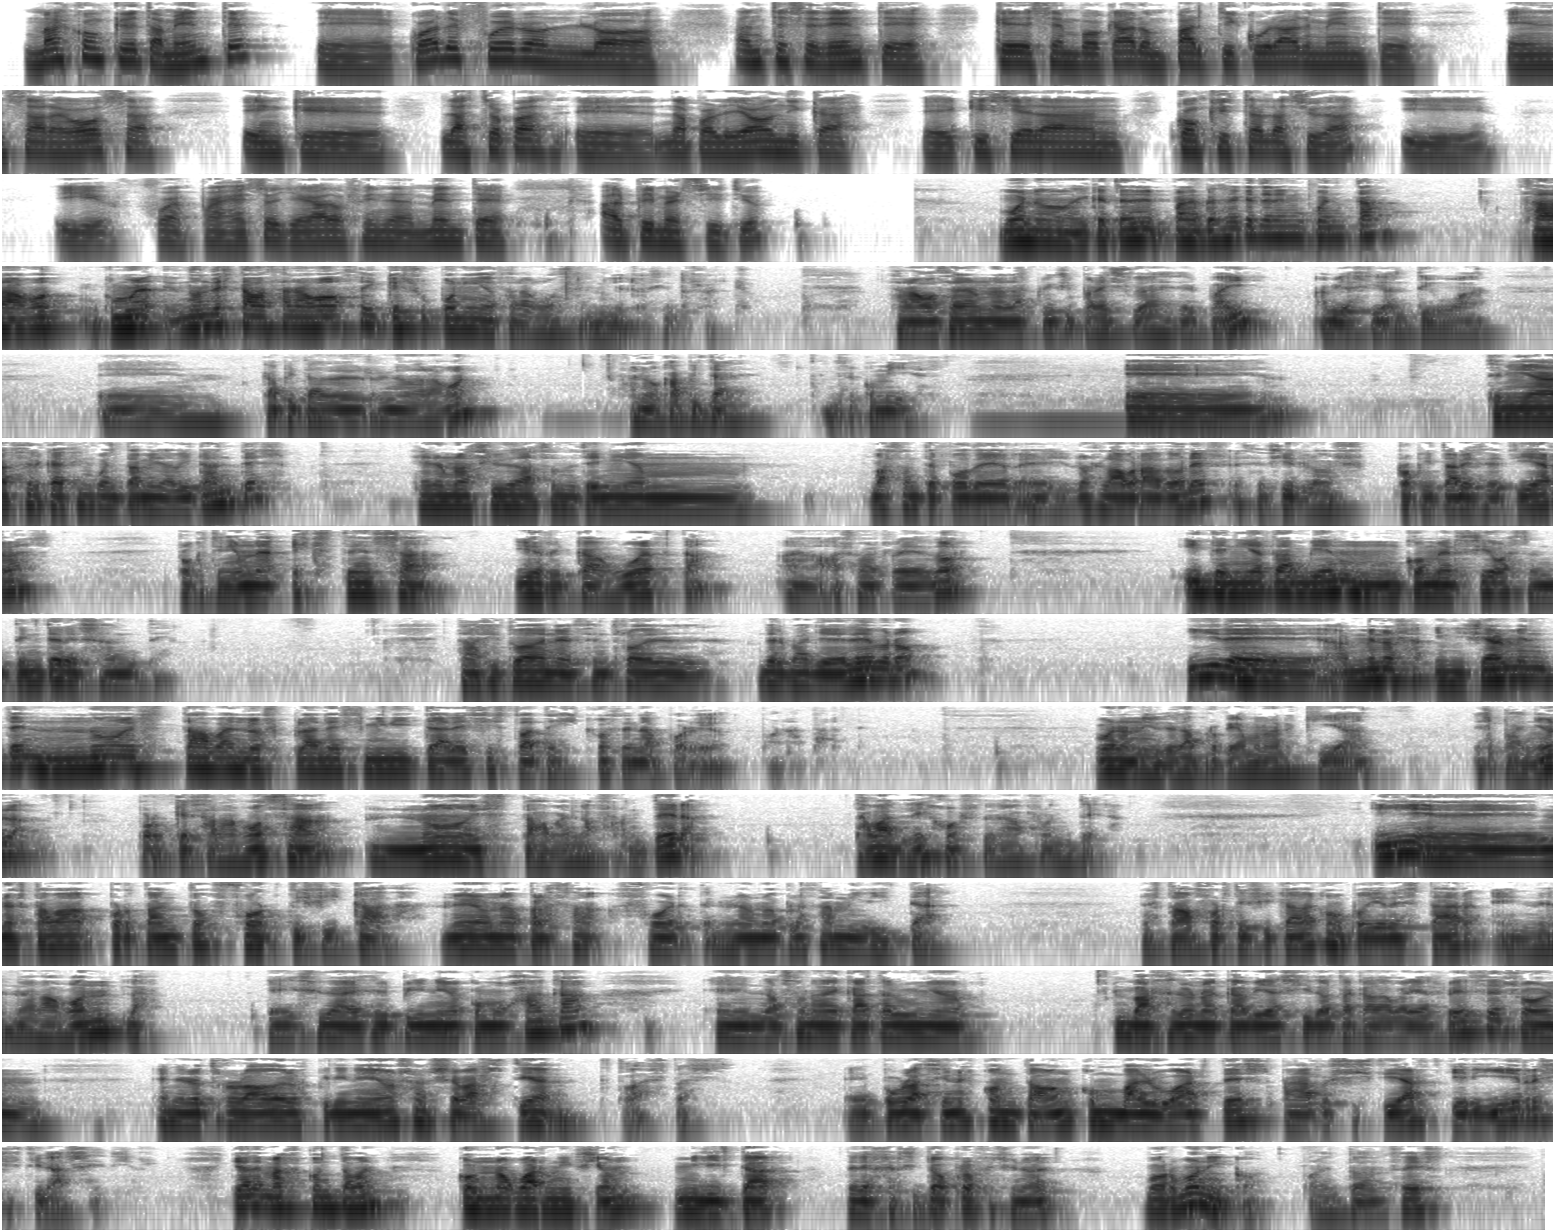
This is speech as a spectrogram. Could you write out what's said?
Más concretamente, eh, ¿cuáles fueron los antecedentes que desembocaron particularmente en Zaragoza en que las tropas eh, napoleónicas eh, quisieran conquistar la ciudad y y fue pues eso llegado finalmente al primer sitio. Bueno, hay que tener, para empezar hay que tener en cuenta Zaragoza, dónde estaba Zaragoza y qué suponía Zaragoza en 1808. Zaragoza era una de las principales ciudades del país, había sido antigua eh, capital del Reino de Aragón, bueno, capital, entre comillas. Eh, tenía cerca de 50.000 habitantes, era una ciudad donde tenían bastante poder eh, los labradores, es decir, los propietarios de tierras, porque tenía una extensa y rica huerta a, su alrededor y tenía también un comercio bastante interesante. Estaba situada en el centro del, Valle del Ebro y de, al menos inicialmente, no estaba en los planes militares y estratégicos de Napoleón Bonaparte. Bueno, ni de la propia monarquía española porque Zaragoza no estaba en la frontera, estaba lejos de la frontera. Y eh, no estaba, por tanto, fortificada, no era una plaza fuerte, no era una plaza militar. No estaba fortificada como podían estar en, Aragón las eh, ciudades del Pirineo como Jaca, en la zona de Cataluña, Barcelona que había sido atacada varias veces, o en, el otro lado de los Pirineos, San Sebastián. Todas estas eh, poblaciones contaban con baluartes para resistir artillería y resistir asedios. Y además contaban con una guarnición militar del ejército profesional borbónico. Por entonces,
